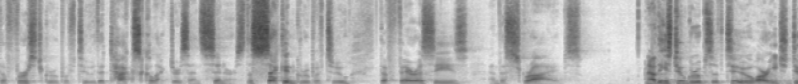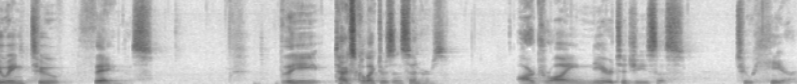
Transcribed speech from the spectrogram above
the first group of two, the tax collectors and sinners. The second group of two, the Pharisees and the scribes. Now, these two groups of two are each doing two things. The tax collectors and sinners are drawing near to Jesus to hear,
